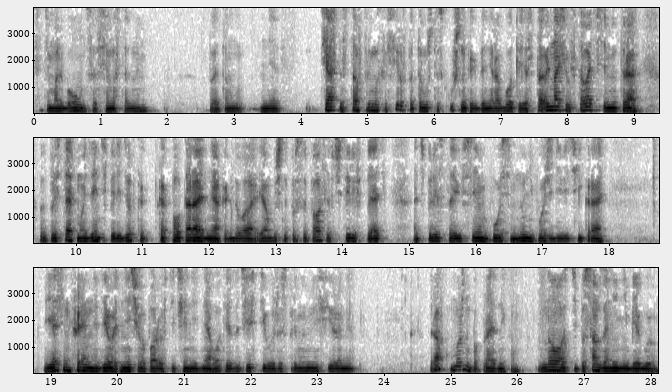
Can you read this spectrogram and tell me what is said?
С этим альбомом, со всем остальным. Поэтому нет. Часто став прямых эфиров, потому что скучно, когда не работаю. Я ста- начал вставать в 7 утра. Вот представь, мой день теперь идет как, как полтора дня, как два. Я обычно просыпался в 4, в 5, а теперь я встаю в 7, в 8, ну не позже 9 край. Ясен хрен мне делать нечего порой в течение дня. Вот я зачастил уже с прямыми эфирами. Травку можно по праздникам, но типа сам за ней не бегаю.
